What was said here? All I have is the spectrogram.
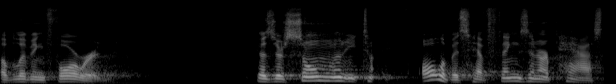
of living forward. Because there's so many, t- all of us have things in our past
